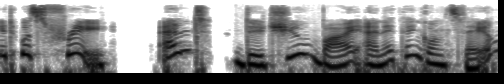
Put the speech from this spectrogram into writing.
it was free. And did you buy anything on sale?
